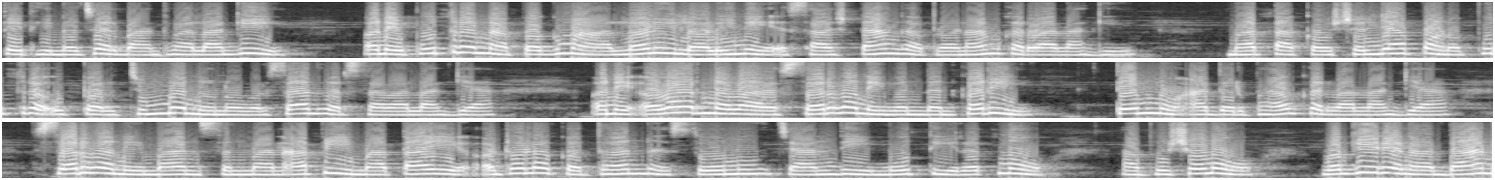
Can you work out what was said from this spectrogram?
તેથી નજર બાંધવા લાગી અને પુત્રના પગમાં લળી લળીને સાષ્ટાંગ પ્રણામ કરવા લાગી. માતા કૌશલ્યા પણ પુત્ર ઉપર ચુંબનોનો વરસાદ વરસાવા લાગ્યા અને અવારનવાર સર્વને વંદન કરી તેમનો આદર ભાવ કરવા લાગ્યા. સર્વને માન સન્માન આપી માતાએ અઢળક ધન, સોનું, ચાંદી, મોતી, રત્નો, આભૂષણો વગેરેના દાન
